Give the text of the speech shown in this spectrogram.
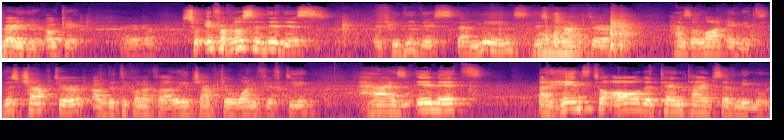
Very good. Okay. There you go. So if Rav Nosson did this, if he did this, that means this chapter has a lot in it. This chapter of the Tikkun HaKlali, chapter 150, has in it a hint to all the 10 types of nigun.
